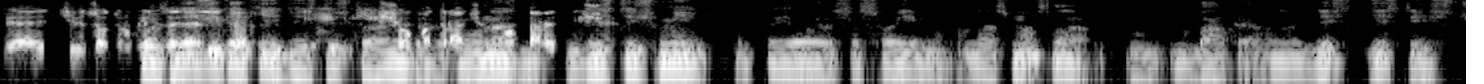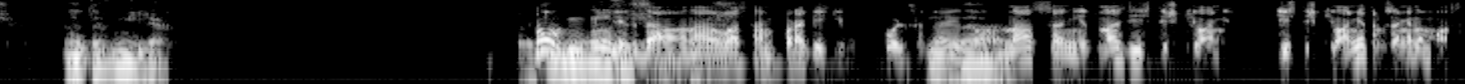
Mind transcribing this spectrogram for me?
900 рублей Ой, за подожди, фильтр, какие 10 тысяч еще километров? Это потрачу у нас полторы тысячи. 10 тысяч миль. Это я со своими. У нас масло банка, она 10, 10 тысяч. Это в милях. Ну, в Поэтому у вас милях, еще да, она, у вас там пробеги больше дают. Да. У нас а, нет, у нас 10 тысяч километров. 10 тысяч километров замена масла.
